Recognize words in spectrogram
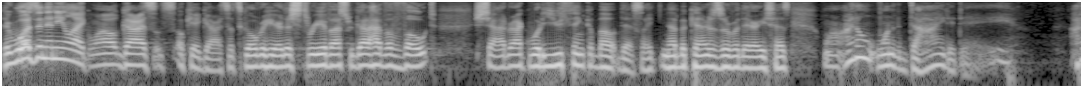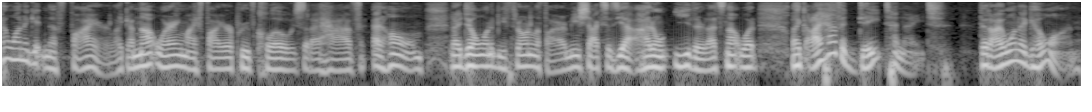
There wasn't any like, well, guys, let's, okay, guys, let's go over here. There's three of us. We got to have a vote. Shadrach, what do you think about this? Like Nebuchadnezzar's over there. He says, well, I don't want to die today. I don't want to get in the fire. Like, I'm not wearing my fireproof clothes that I have at home, and I don't want to be thrown in the fire. Meshach says, Yeah, I don't either. That's not what, like, I have a date tonight that I want to go on.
